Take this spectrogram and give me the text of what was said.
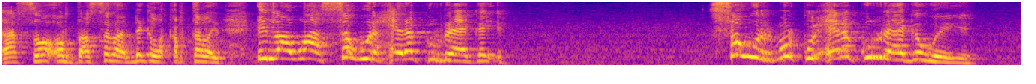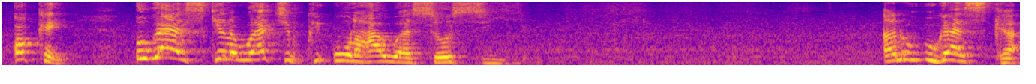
Aa soo orda asagoo aan dheg la qabta layn ilaa waa sawir xero ku raagay. Sawir markuu xero ku raaga weeye. Okay ugaaskina waajibkii uu lahaa waa soo siiyey. Anugu ugaaska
